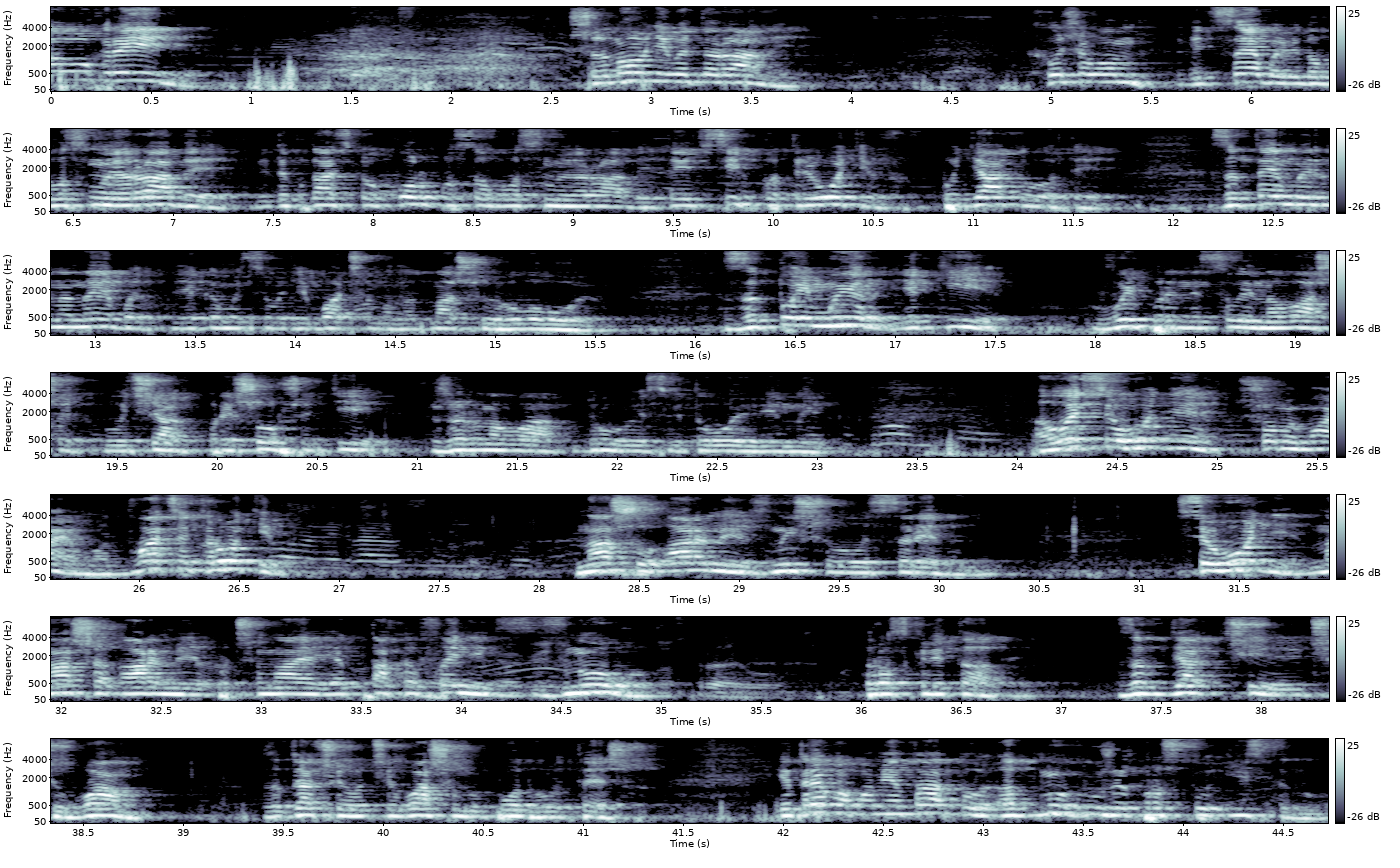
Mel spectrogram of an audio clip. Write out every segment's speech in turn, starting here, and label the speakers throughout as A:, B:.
A: Слава Україні! Шановні ветерани, хочу вам від себе, від обласної ради, від депутатського корпусу обласної ради та від всіх патріотів подякувати за те мирне небо, яке ми сьогодні бачимо над нашою головою, за той мир, який ви принесли на ваших плечах, прийшовши ті жернова Другої світової війни. Але сьогодні що ми маємо? 20 років нашу армію знищували зсередини. Сьогодні наша армія починає, як птаха Фенікс, знову розквітати. Завдячуючи вам, завдячуючи вашому подвигу теж. І треба пам'ятати одну дуже просту істину:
